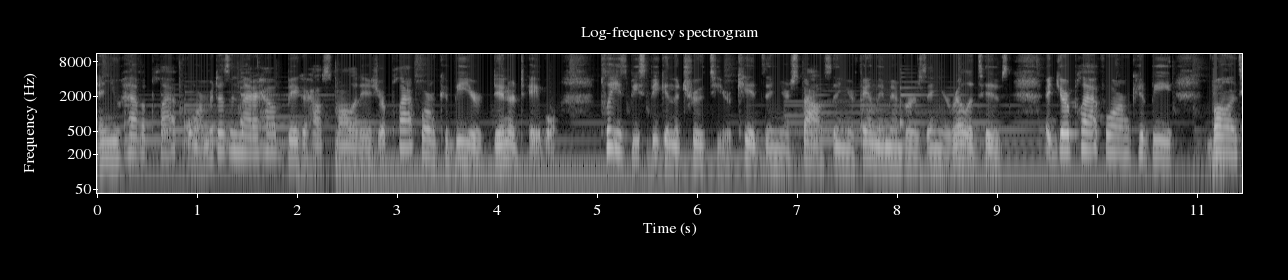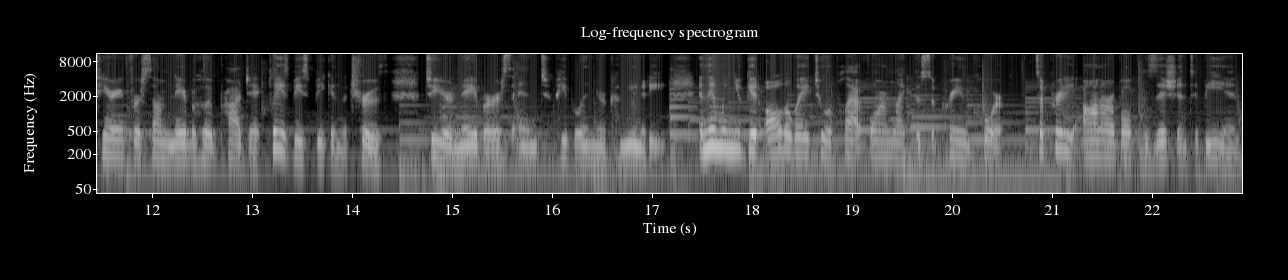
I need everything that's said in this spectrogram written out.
and you have a platform, it doesn't matter how big or how small it is, your platform could be your dinner table. Please be speaking the truth to your kids and your spouse and your family members and your relatives. Your platform could be volunteering for some neighborhood project. Please be speaking the truth to your neighbors and to people in your community. And then when you get all the way to a platform like the Supreme Court, it's a pretty honorable position to be in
